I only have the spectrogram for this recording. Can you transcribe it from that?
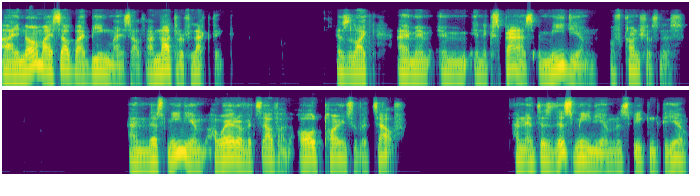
I know myself by being myself. I'm not reflecting. It's like I'm in, in, in expanse, a medium of consciousness. And this medium aware of itself at all points of itself. And it is this medium is speaking to you.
